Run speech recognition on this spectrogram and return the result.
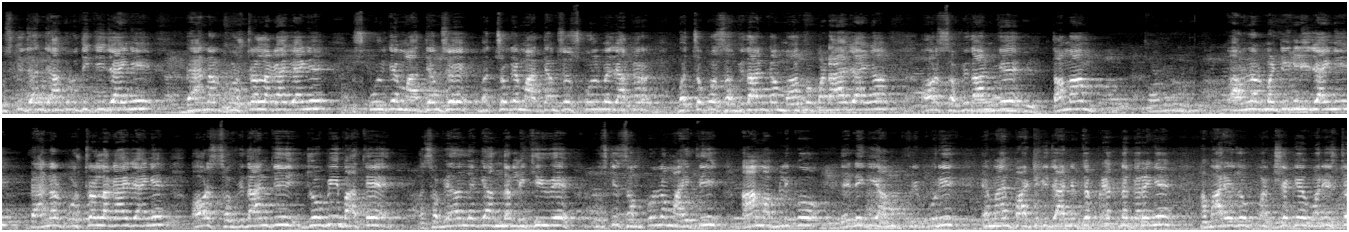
उसकी जन जागृति की जाएँगी बैनर पोस्टर लगाए जाएँगे। स्कूल के माध्यम से, बच्चों के माध्यम से स्कूल में जाकर बच्चों को संविधान का महत्व पढ़ाया जाएगा और संविधान के तमाम कॉर्नर मीटिंग ली जाएँगी बैनर पोस्टर लगाए जाएँगे और संविधान की जो भी बातें संविधान के अंदर लिखी हुई है, उसकी संपूर्ण माहिती आम पब्लिक को देने की हम पूरी पूरी एम पार्टी की जानिब से प्रयत्न करेंगे। हमारे जो पक्ष के वरिष्ठ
